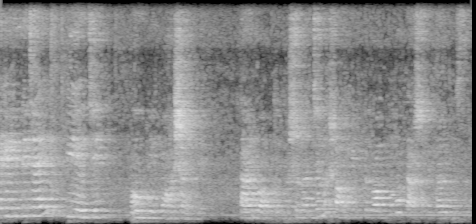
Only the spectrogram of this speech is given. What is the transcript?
ডেকে নিতে চাই পিএজি ভৌমিক মহাশয়কে তার বক্তব্য শোনার জন্য সংক্ষিপ্ত বক্তব্য, তার সাথে তার উপস্থিত।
